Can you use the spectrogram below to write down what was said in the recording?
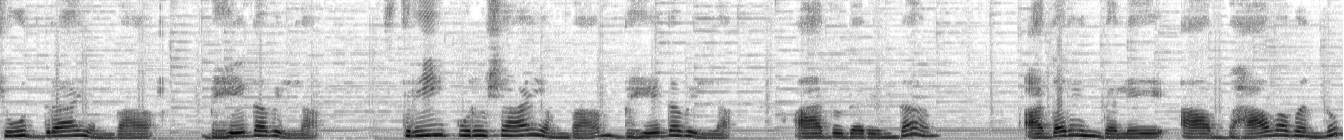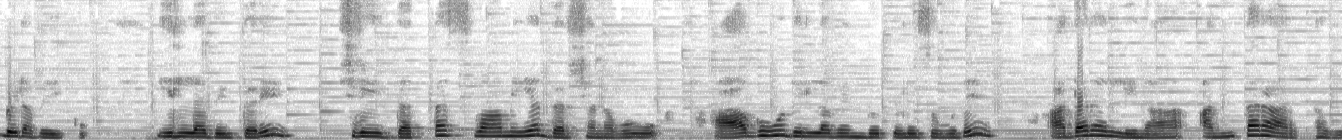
ಶೂದ್ರ ಎಂಬ ಭೇದವಿಲ್ಲ. ಸ್ತ್ರೀ ಪುರುಷ ಎಂಬ ಭೇದವಿಲ್ಲ. ಆದುದರಿಂದ ಅದರಿಂದಲೇ ಆ ಭಾವವನ್ನು ಬಿಡಬೇಕು. ಇಲ್ಲದಿದ್ದರೆ ಶ್ರೀ ದತ್ತಸ್ವಾಮಿಯ ದರ್ಶನವು ಆಗುವುದಿಲ್ಲವೆಂದು ತಿಳಿಸುವುದೇ ಅದರಲ್ಲಿನ ಅಂತರಾರ್ಥವು.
